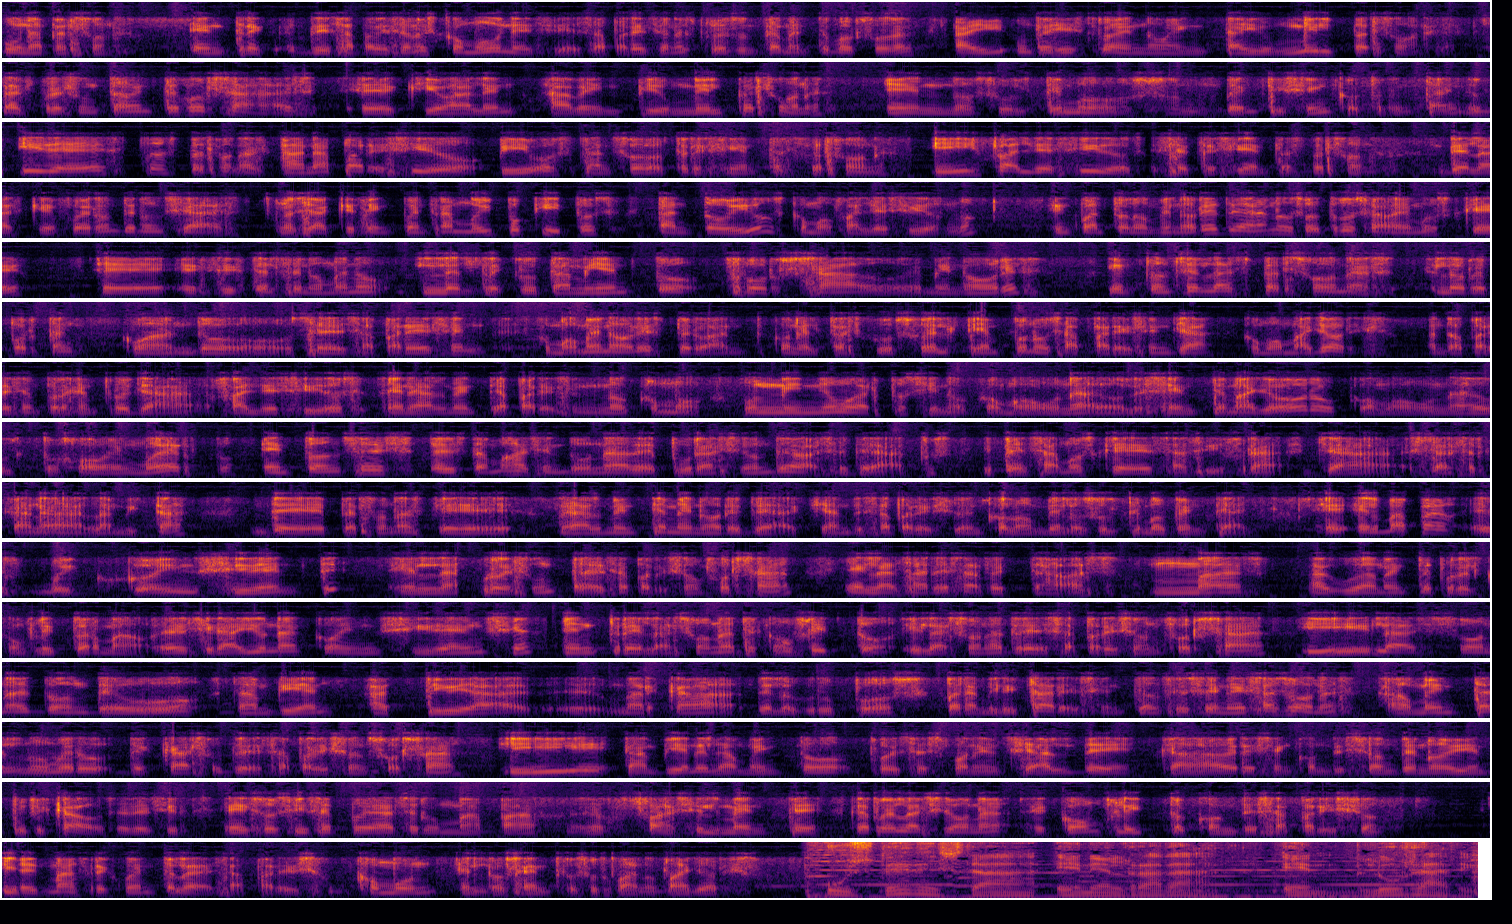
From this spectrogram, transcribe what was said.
una persona. Entre desapariciones comunes y desapariciones presuntamente forzosas hay un registro de 91 mil personas. Las presuntamente forzadas equivalen a 21 mil personas en los últimos 25 o 30 años. Y de estas personas han aparecido vivos tan solo 300 personas y fallecidos 700 personas, de las que fueron denunciadas, o sea que se encuentran muy poquitos, tanto vivos como fallecidos, ¿no? En cuanto a los menores de edad, nosotros sabemos que eh, existe el fenómeno del reclutamiento forzado de menores entonces las personas lo reportan cuando se desaparecen como menores, pero con el transcurso del tiempo nos aparecen ya como mayores. Cuando aparecen, por ejemplo, ya fallecidos, generalmente aparecen no como un niño muerto, sino como un adolescente mayor o como un adulto joven muerto. Entonces estamos haciendo una depuración de bases de datos y pensamos que esa cifra ya está cercana a la mitad de personas que realmente menores de edad que han desaparecido en Colombia en los últimos 20 años. Eh, el mapa es muy coincidente en la presunta desaparición forzada en las áreas afectadas más agudamente por el conflicto armado. Es decir, hay una coincidencia entre las zonas de conflicto y las zonas de desaparición forzada y las zonas donde hubo también actividad eh, marcada de los grupos paramilitares. Entonces, en esas zonas aumenta el número de casos de desaparición forzada y también el aumento pues exponencial de cadáveres en condición de no identificados. Es decir, eso sí se puede hacer un mapa eh, fácilmente que relaciona el conflicto con y es más frecuente la desaparición común en los centros urbanos mayores. Usted está en el radar en Blue Radio.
